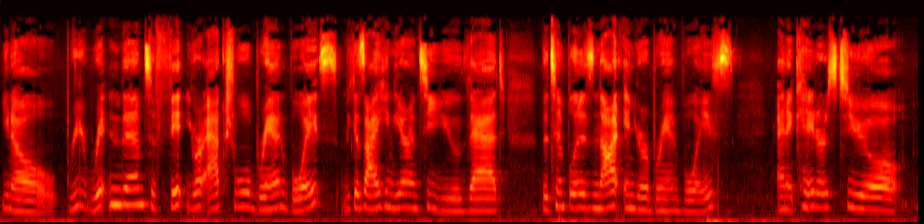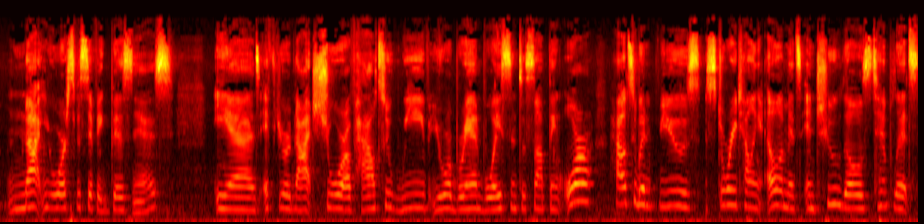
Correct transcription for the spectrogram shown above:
you know, rewritten them to fit your actual brand voice? Because I can guarantee you that the template is not in your brand voice and it caters to not your specific business. And if you're not sure of how to weave your brand voice into something or how to infuse storytelling elements into those templates,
